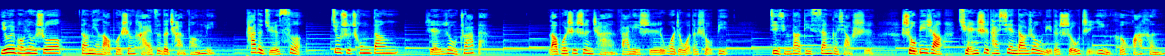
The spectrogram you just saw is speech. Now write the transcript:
一位朋友说，当年老婆生孩子的产房里，他的角色就是充当人肉抓板。老婆是顺产发力时握着我的手臂，进行到第三个小时，手臂上全是他陷到肉里的手指印和划痕。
